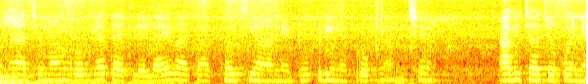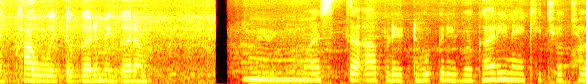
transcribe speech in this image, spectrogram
અમે આજે માંગરોળ ગયા હતા એટલે લાવ્યા હતા. ભજીયા અને ઢોકળીનો પ્રોગ્રામ છે. આવી જાજો કોઈને ખાવું હોય તો ગરમે ગરમ. મસ્ત આપણે ઢોકરી વઘારી નાખી છે. જો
